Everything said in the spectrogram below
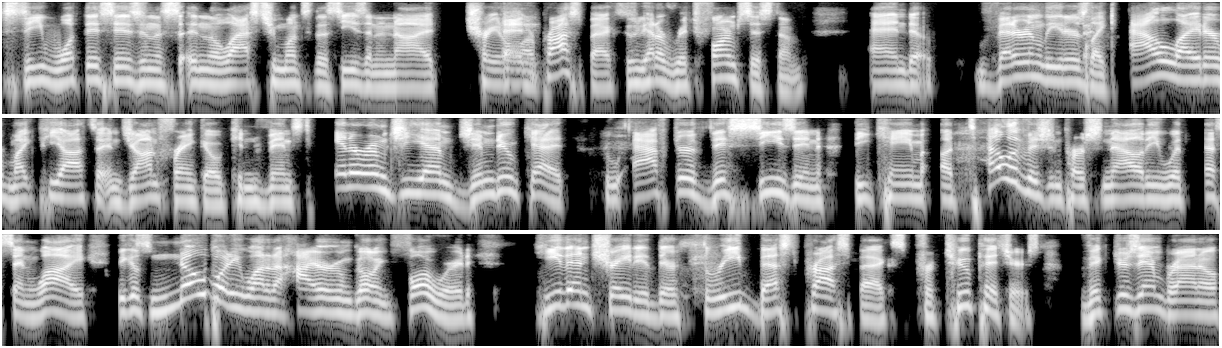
see what this is in the in the last two months of the season and not trade all And- our prospects because we had a rich farm system. And veteran leaders like Al Leiter, Mike Piazza, and John Franco convinced interim GM Jim Duquette, who after this season became a television personality with SNY because nobody wanted to hire him going forward. He then traded their three best prospects for two pitchers, Victor Zambrano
